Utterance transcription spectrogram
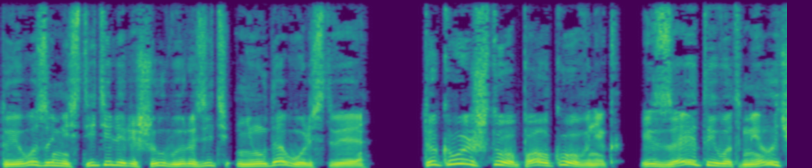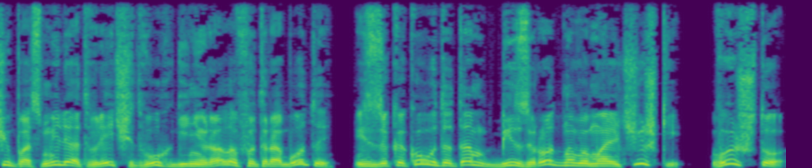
то его заместитель решил выразить неудовольствие. «Так вы что, полковник, из-за этой вот мелочи посмели отвлечь двух генералов от работы? Из-за какого-то там безродного мальчишки? Вы что,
